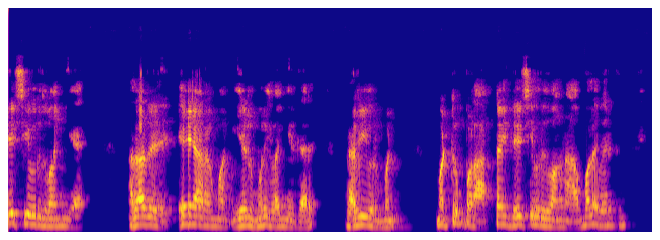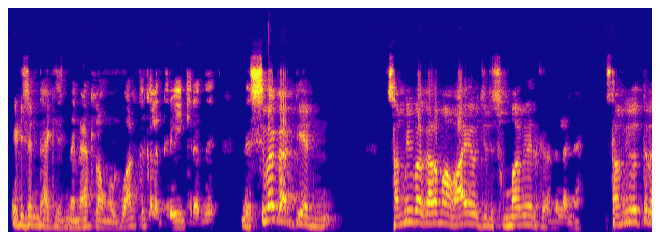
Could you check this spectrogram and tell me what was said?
தேசிய விருது வாங்கிய அதாவது ஏஆர் ரஹ்மான் ஏழு முறை வாங்கியிருக்காரு. ரவிவர்மன் மற்றும் பல அத்தனை தேசிய விருது வாங்கின அவ்வளவு பேருக்கு எடிசன் டாக்கிஸ் இந்த நேரத்தில் உங்களுக்கு வாழ்த்துக்களை தெரிவிக்கிறது. இந்த சிவகார்த்தியன் சமீப காலமாக வாயை வச்சுட்டு சும்மாவே இருக்கிறது இல்லைங்க. சமீபத்துல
